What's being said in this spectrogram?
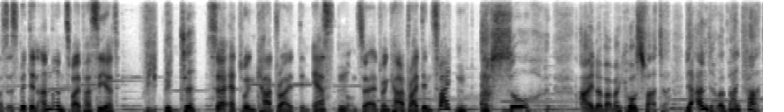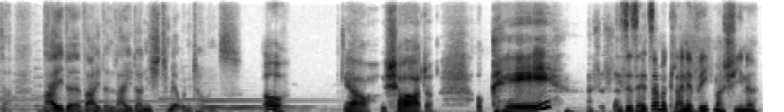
Was ist mit den anderen zwei passiert? Wie bitte? Sir Edwin Cartwright dem Ersten und Sir Edwin Cartwright dem Zweiten. Ach so. Einer war mein Großvater, der andere mein Vater. Beide weilen leider nicht mehr unter uns. Oh, Ja, wie schade. Okay. Was ist das? diese seltsame kleine Webmaschine.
